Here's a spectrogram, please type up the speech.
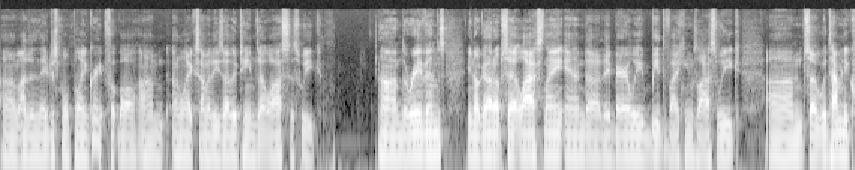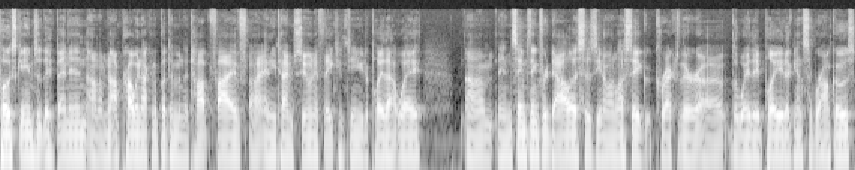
um, other than they've just been playing great football, um, unlike some of these other teams that lost this week. Um, the Ravens, you know, got upset last night and uh, they barely beat the Vikings last week. Um, so with how many close games that they've been in, um, I'm not probably not going to put them in the top five uh, anytime soon if they continue to play that way. Um, and same thing for Dallas is you know unless they correct their uh, the way they played against the Broncos,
